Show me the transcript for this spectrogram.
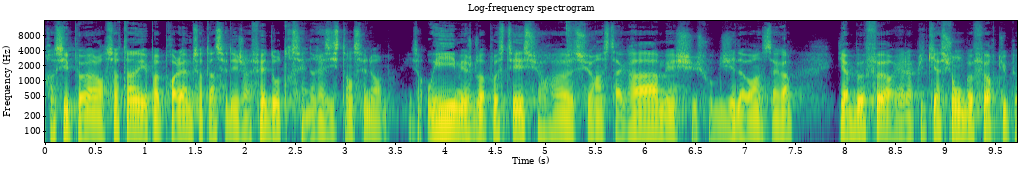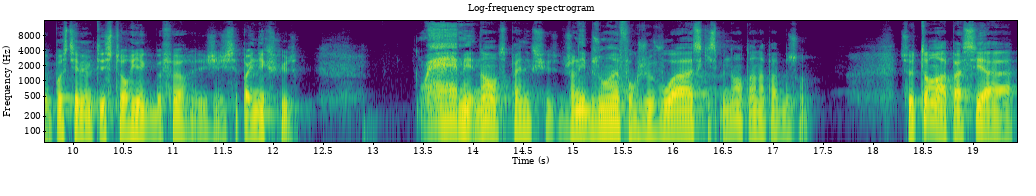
Principe, euh, alors certains, il n'y a pas de problème, certains c'est déjà fait, d'autres c'est une résistance énorme. Ils disent, oui, mais je dois poster sur, euh, sur Instagram et je suis, obligé d'avoir Instagram. Il y a Buffer, il y a l'application Buffer, tu peux poster même tes stories avec Buffer, c'est pas une excuse. Ouais, mais non, c'est pas une excuse. J'en ai besoin, il faut que je vois ce qui se met. Non, t'en as pas besoin. Ce temps à passer à.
